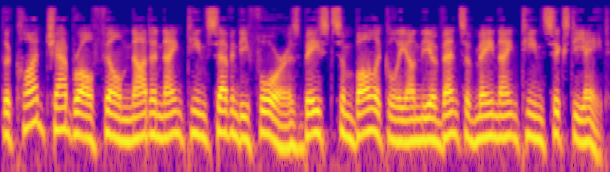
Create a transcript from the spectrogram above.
The Claude Chabrol film Nada 1974 is based symbolically on the events of May 1968.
